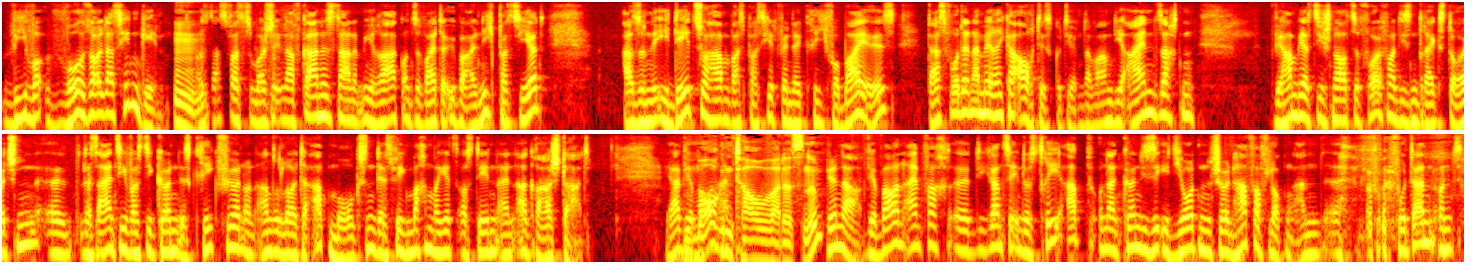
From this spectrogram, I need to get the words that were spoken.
wie, wo soll das hingehen? Mhm. Also das, was zum Beispiel in Afghanistan, im Irak und so weiter überall nicht passiert, also eine Idee zu haben, was passiert, wenn der Krieg vorbei ist, das wurde in Amerika auch diskutiert. Und da waren die einen, sagten, wir haben jetzt die Schnauze voll von diesen Drecksdeutschen. Äh, das Einzige, was die können, ist Krieg führen und andere Leute abmurksen. Deswegen machen wir jetzt aus denen einen Agrarstaat. Ja, wir Morgentau einfach, war das, ne? Genau. Wir bauen einfach äh, die ganze Industrie ab und dann können diese Idioten schön Haferflocken anfuttern äh, und,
